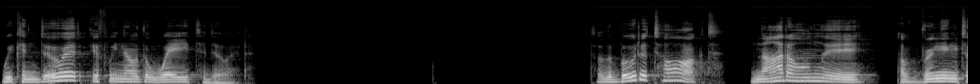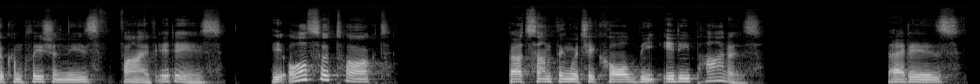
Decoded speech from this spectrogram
We can do it if we know the way to do it. So the Buddha talked not only of bringing to completion these five iddhis, he also talked about something which he called the iddhipadas. That is,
